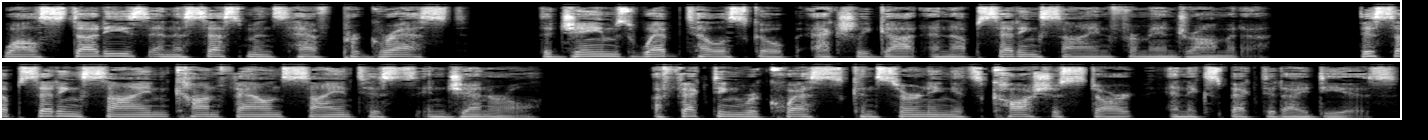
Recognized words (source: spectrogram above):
While studies and assessments have progressed, the James Webb Telescope actually got an upsetting sign from Andromeda. This upsetting sign confounds scientists in general, affecting requests concerning its cautious start and expected ideas.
